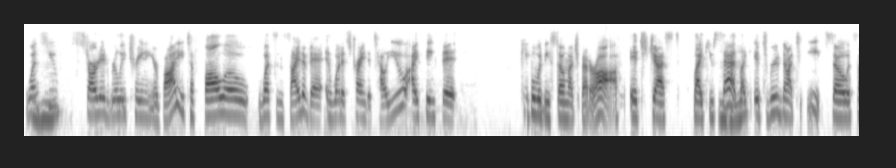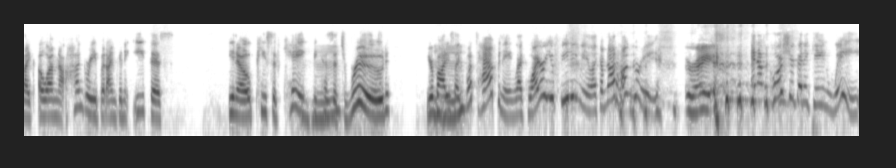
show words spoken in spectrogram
once mm-hmm. you've started really training your body to follow what's inside of it and what it's trying to tell you, I think that people would be so much better off. It's just like you said, mm-hmm. like it's rude not to eat. So it's like, oh, I'm not hungry, but I'm going to eat this, you know, piece of cake mm-hmm. because it's rude. Your body's like, mm-hmm. what's happening? Like, why are you feeding me? Like, I'm not hungry. right. and of course, you're going to gain weight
